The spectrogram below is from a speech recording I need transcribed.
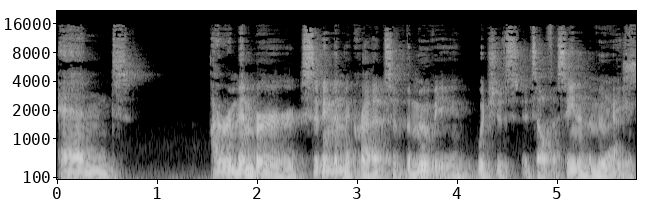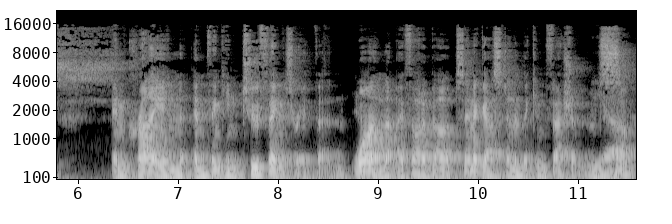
And I remember sitting in the credits of the movie, which is itself a scene in the movie, Yes. and crying and thinking two things right then. One, I thought about St. Augustine and the Confessions. Yeah.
